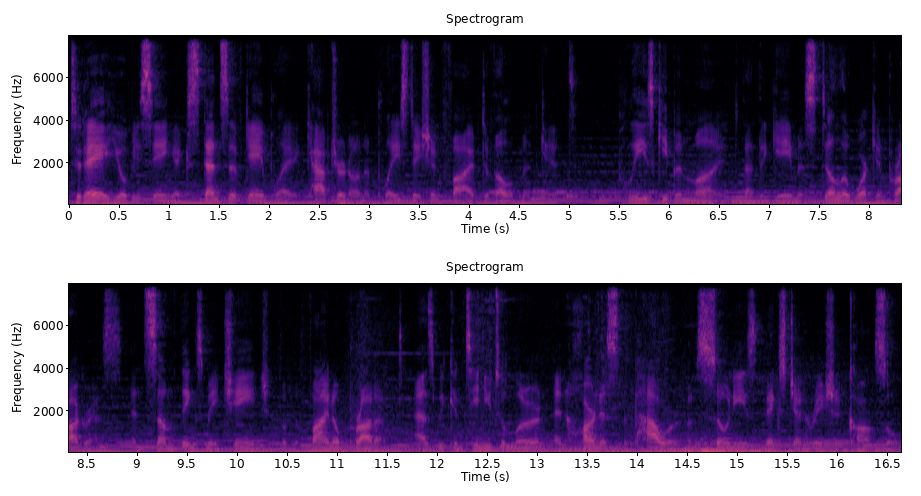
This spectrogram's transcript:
Today, you'll be seeing extensive gameplay captured on a PlayStation 5 development kit. Please keep in mind that the game is still a work in progress, and some things may change from the final product as we continue to learn and harness the power of Sony's next generation console.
